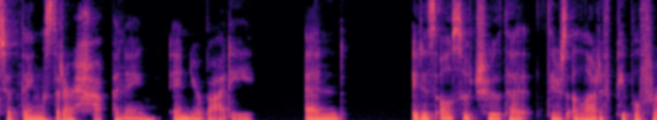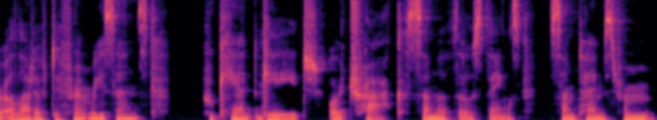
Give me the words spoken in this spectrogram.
to things that are happening in your body. And it is also true that there's a lot of people for a lot of different reasons who can't gauge or track some of those things, sometimes from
